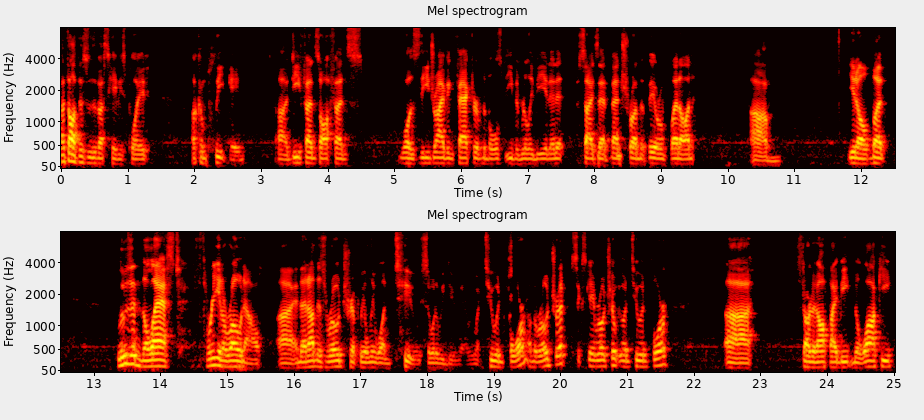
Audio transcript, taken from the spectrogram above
I thought this was the best game he's played, a complete game. Uh, defense, offense was the driving factor of the Bulls even really being in it. Besides that bench run that they were went on, um, you know, but losing the last three in a row now, uh, and then on this road trip we only won two. So what do we do there? We went two and four on the road trip, six game road trip. We went two and four. Uh, started off by beating Milwaukee,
